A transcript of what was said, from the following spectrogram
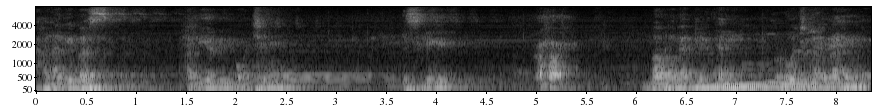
हालाँकि बस अभी अभी पहुँचे हैं। इसलिए बाबा का कीर्तन रोज करना है।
